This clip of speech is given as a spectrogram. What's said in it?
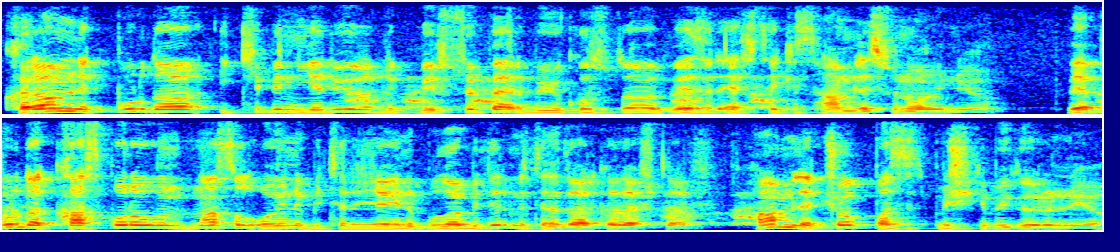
Kramnik burada 2700'lük bir süper büyük usta vezir F8 hamlesini oynuyor. Ve burada Kasparov'un nasıl oyunu bitireceğini bulabilir misiniz arkadaşlar? Hamle çok basitmiş gibi görünüyor.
